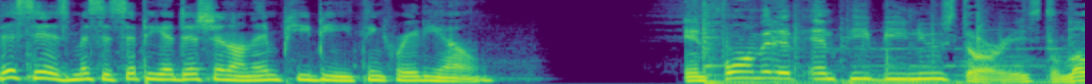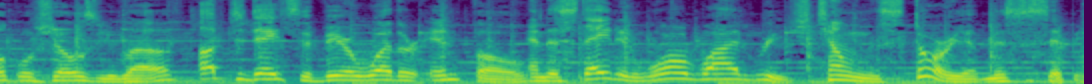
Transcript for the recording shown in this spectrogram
This is Mississippi Edition on MPB Think Radio. Informative MPB news stories, the local shows you love, up to date severe weather info, and the state and worldwide reach telling the story of Mississippi.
